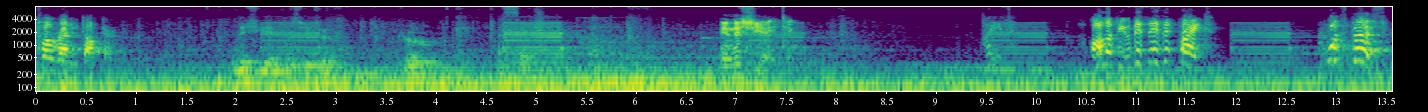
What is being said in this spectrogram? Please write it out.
Reflow ready, Doctor. Initiate procedure. Code section. Initiating. Please. All of you, this isn't right! What's this?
